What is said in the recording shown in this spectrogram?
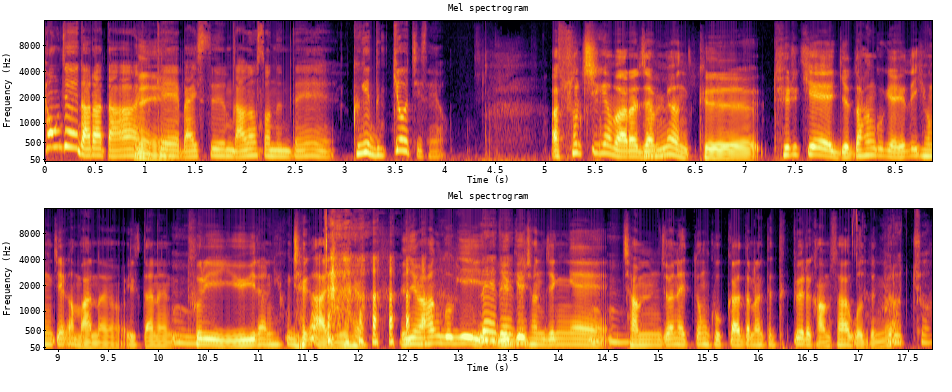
형제의 나라다 네. 이렇게 말씀 나눴었는데 그게 느껴지세요? 아 솔직히 말하자면 음. 그 튀르키예에게도 한국에게도 형제가 많아요. 일단은 음. 둘이 유일한 형제가 아니에요. 왜냐면 한국이 6.25 전쟁에 음, 음. 잠전했던 국가들한테 특별히 감사하거든요. 그렇죠.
